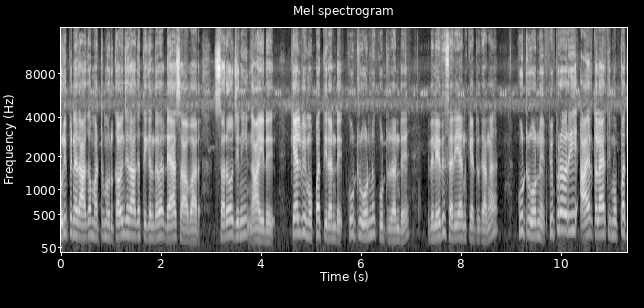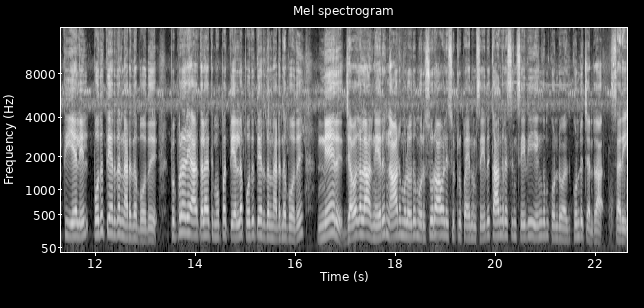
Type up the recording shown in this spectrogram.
உறுப்பினராக மற்றும் ஒரு கவிஞராக திகழ்ந்தவர் டேஸ் ஆவார். சரோஜினி நாயுடு. கேள்வி முப்பத்தி ரெண்டு கூற்று ஒன்று கூற்று ரெண்டு. இதில் எது சரியான்னு கேட்டிருக்காங்க. கூற்று ஒன்று. பிப்ரவரி ஆயிரத்தி தொள்ளாயிரத்தி முப்பத்தி ஏழில் பொது தேர்தல் நடந்தபோது பிப்ரவரி ஆயிரத்தி தொள்ளாயிரத்தி முப்பத்தி ஏழில் பொது தேர்தல் நடந்தபோது நேரு ஜவஹர்லால் நேரு நாடு முழுவதும் ஒரு சூறாவளி சுற்றுப்பயணம் செய்து காங்கிரசின் செய்தியை எங்கும் கொண்டு கொண்டு சென்றார். சரி.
